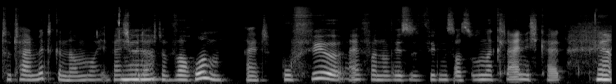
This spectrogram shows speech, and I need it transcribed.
total mitgenommen, weil ich mir Ja. dachte, warum? Halt, wofür? Einfach nur wegen so, so einer Kleinigkeit Ja.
